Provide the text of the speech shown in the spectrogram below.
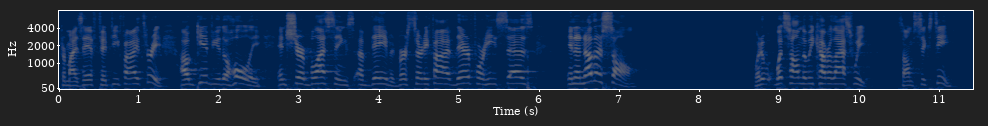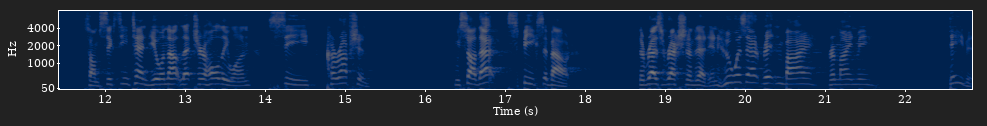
from Isaiah 55 3. I'll give you the holy and sure blessings of David. Verse 35, therefore he says in another psalm, what, what psalm did we cover last week? Psalm 16. Psalm 16:10, you will not let your holy one see corruption. We saw that speaks about the resurrection of the dead. And who was that written by? Remind me. David.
